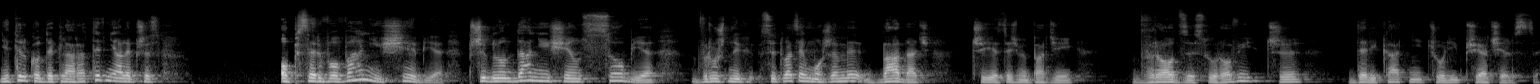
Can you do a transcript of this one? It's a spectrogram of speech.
nie tylko deklaratywnie, ale przez obserwowanie siebie, przyglądanie się sobie w różnych sytuacjach możemy badać, czy jesteśmy bardziej wrodzy, surowi, czy delikatni, czuli, przyjacielscy.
